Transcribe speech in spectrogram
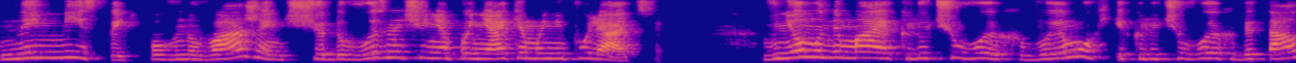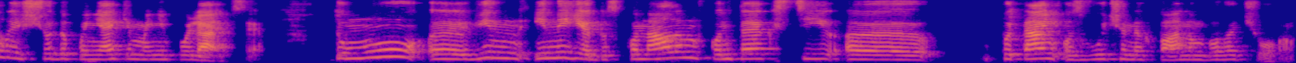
не містить повноважень щодо визначення поняття маніпуляції. В ньому немає ключових вимог і ключових деталей щодо поняття маніпуляція. Тому е, він і не є досконалим в контексті е, питань, озвучених паном Богачовим.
